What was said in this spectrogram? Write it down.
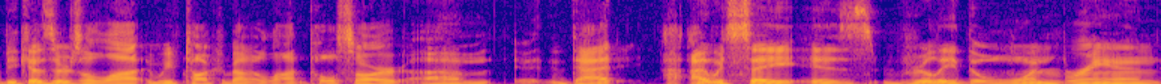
because there's a lot we've talked about it a lot, Pulsar, um, that I- would say is really the one brand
